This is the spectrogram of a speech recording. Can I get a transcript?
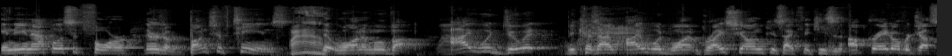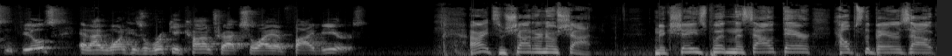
Indianapolis at four. There's a bunch of teams wow. that want to move up. Wow. I would do it because I, I would want Bryce Young because I think he's an upgrade over Justin Fields, and I want his rookie contract so I have five years. All right, so shot or no shot? McShay's putting this out there, helps the Bears out.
